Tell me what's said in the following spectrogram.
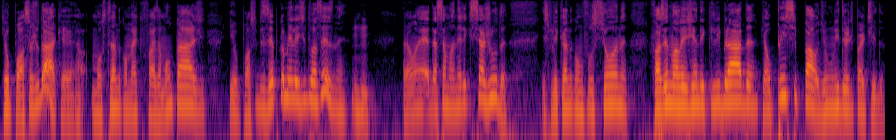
que eu posso ajudar, que é mostrando como é que faz a montagem. E eu posso dizer porque eu me elegi duas vezes, né? Uhum. Então é dessa maneira que se ajuda. Explicando como funciona, fazendo uma legenda equilibrada, que é o principal de um líder de partido.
